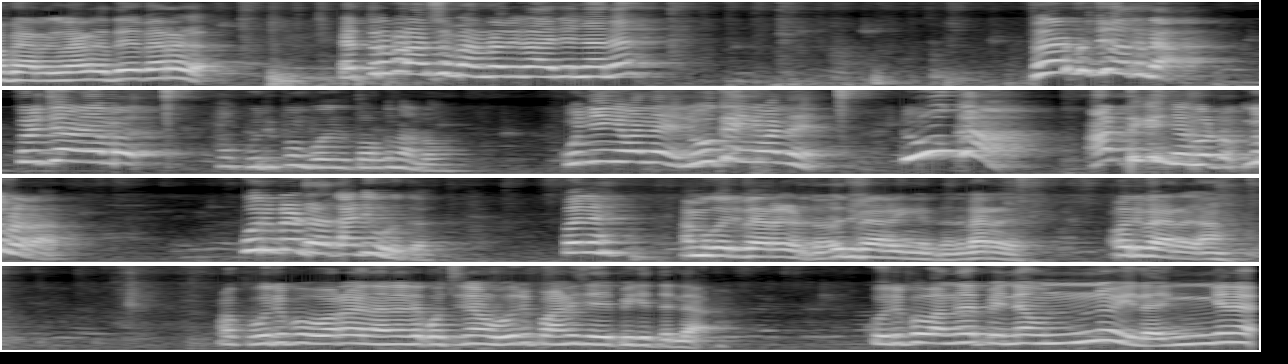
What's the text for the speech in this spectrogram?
ആ വിറക് വിറക് ദേ വിറക്. എത്ര പ്രാവശ്യം പറഞ്ഞൊരു കാര്യം ഞാൻ വേറെ ഫ്രിഡ്ജ് തുറക്കണ്ട ഫ്രിഡ്ജാണ് നമ്മൾ ആ കുരിപ്പം പോയി തുറക്കുന്നുണ്ടോ? കുഞ്ഞിങ്ങി വന്നേ ലൂക്ക ഇങ്ങി വന്നേ. ലൂക്ക അട്ടിക്ക് ഞാൻ കേട്ടോ. ഇങ്ങോട്ടാ കുരിപ്പിനിട്ട് കടി കൊടുക്ക്. പിന്നെ നമുക്ക് ഒരു വിറക് എടുത്തു ഒരു വിറക് എടുത്തു വിറക്. ഒരു വിറക് ആ. ആ കുരിപ്പ് പുറകെ നല്ല കൊച്ചിനെ ഒരു പണി ചെയ്യിപ്പിക്കത്തില്ല. കുരിപ്പ് വന്നേ പിന്നെ ഒന്നുമില്ല. ഇങ്ങനെ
